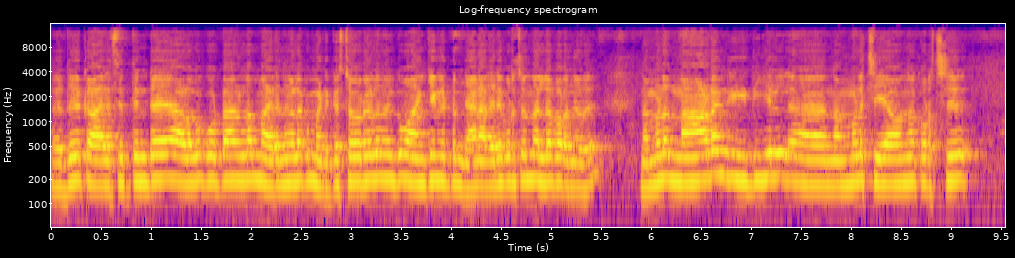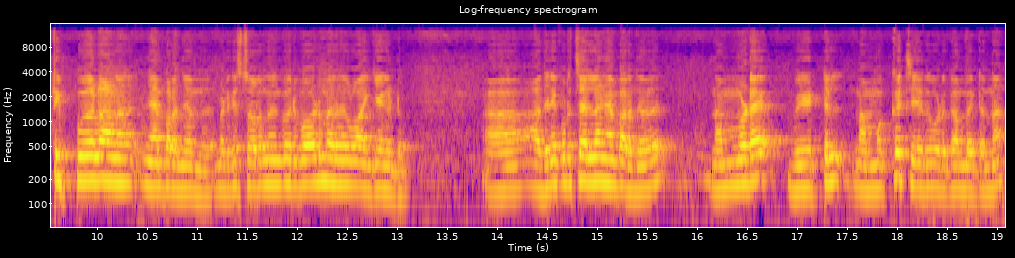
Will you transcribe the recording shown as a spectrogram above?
ഇത് കാൽസ്യത്തിന്റെ അളവ് കൂട്ടാനുള്ള മരുന്നുകളൊക്കെ മെഡിക്കൽ സ്റ്റോറുകളിൽ നിങ്ങൾക്ക് വാങ്ങിക്കാൻ കിട്ടും. ഞാൻ അതിനെ കുറിച്ചൊന്നല്ല പറഞ്ഞത്. നമ്മൾ നാടൻ രീതിയിൽ നമ്മൾ ചെയ്യാവുന്ന കുറച്ച് ടിപ്പുകളാണ് ഞാൻ പറഞ്ഞു തന്നത്. മെഡിക്കൽ സ്റ്റോറിൽ നിങ്ങൾക്ക് ഒരുപാട് മരുന്നുകൾ വാങ്ങിക്കാൻ കിട്ടും. അതിനെക്കുറിച്ചല്ല ഞാൻ പറഞ്ഞത്. നമ്മുടെ വീട്ടിൽ നമുക്ക് ചെയ്തു കൊടുക്കാൻ പറ്റുന്ന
